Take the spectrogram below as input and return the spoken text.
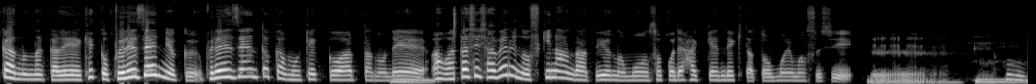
間の中で結構プレゼン力、プレゼンとかも結構あったので、うん。あ、私喋るの好きなんだっていうのもそこで発見できたと思いますし、えーうん。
